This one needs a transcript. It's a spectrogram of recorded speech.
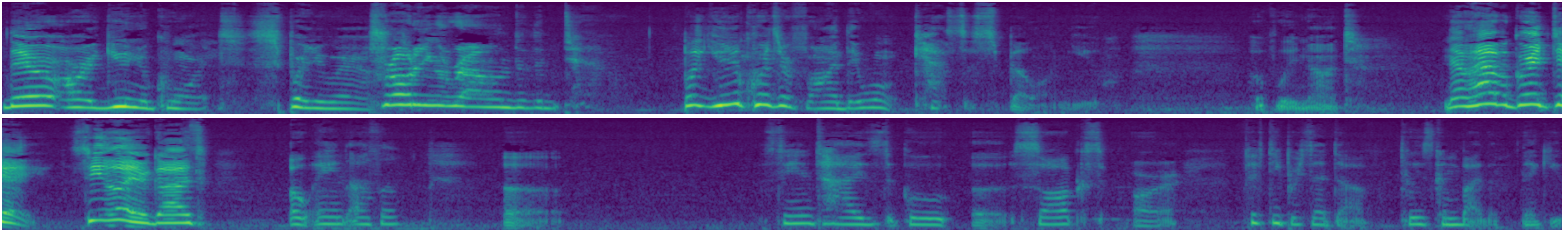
There are unicorns spreading around. Trotting around the town. But unicorns are fine. They won't cast a spell on you. Hopefully not. Now have a great day. See you later, guys. Oh, and also, uh, sanitized glue, uh, socks are 50% off. Please come buy them. Thank you.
